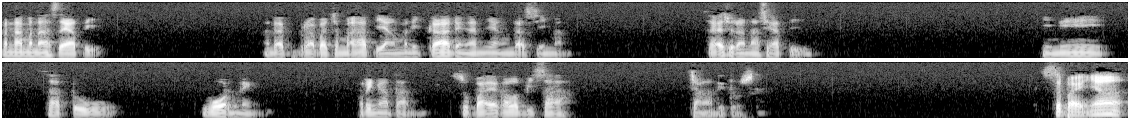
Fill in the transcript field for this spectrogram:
pernah menasehati. Ada beberapa jemaat yang menikah dengan yang tidak siman. Saya sudah nasihati. Ini satu warning, peringatan, supaya kalau bisa jangan diteruskan. Sebaiknya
